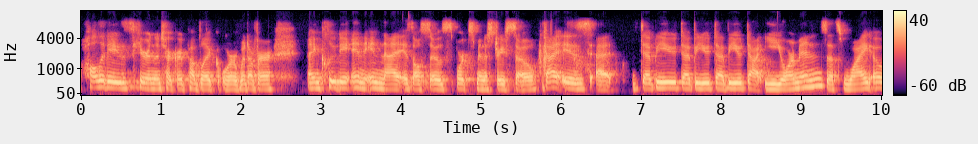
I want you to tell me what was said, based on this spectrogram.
holidays here in the Czech Republic or whatever, including, and in that is also sports ministry. So that is at www.yormans, that's Y-O-R-M-A-N-S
